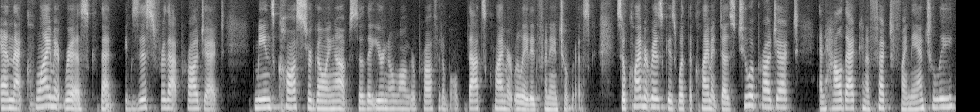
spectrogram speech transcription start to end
and that climate risk that exists for that project means costs are going up so that you're no longer profitable. That's climate related financial risk. So, climate risk is what the climate does to a project and how that can affect financially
